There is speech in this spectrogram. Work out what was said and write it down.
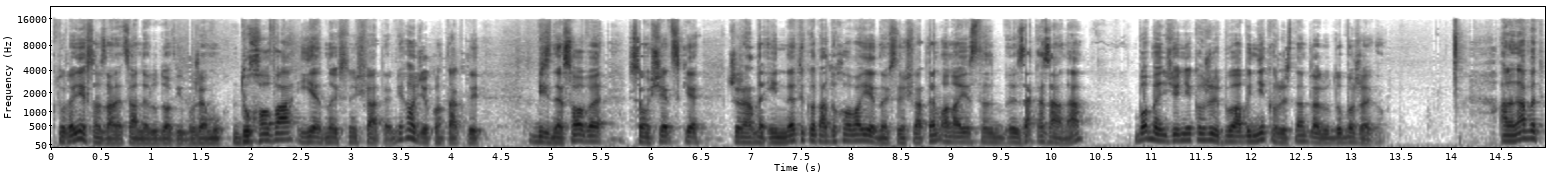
które nie są zalecane ludowi Bożemu. Duchowa jedność z tym światem. Nie chodzi o kontakty biznesowe, sąsiedzkie czy żadne inne, tylko ta duchowa jedność z tym światem, ona jest zakazana, bo będzie niekorzy- byłaby niekorzystna dla ludu Bożego. Ale nawet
